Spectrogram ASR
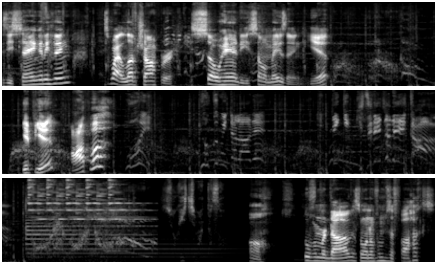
Is he saying anything? That's why I love Chopper. He's so handy. He's so amazing. Yep. Yip yip? Appa? Oh, two of them are dogs, one of them's a fox.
